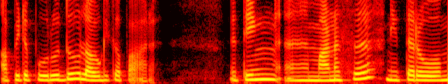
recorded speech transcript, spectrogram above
අපිට පුරුදු ලෞකික පාර. ඉතින් මනස නිතරම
